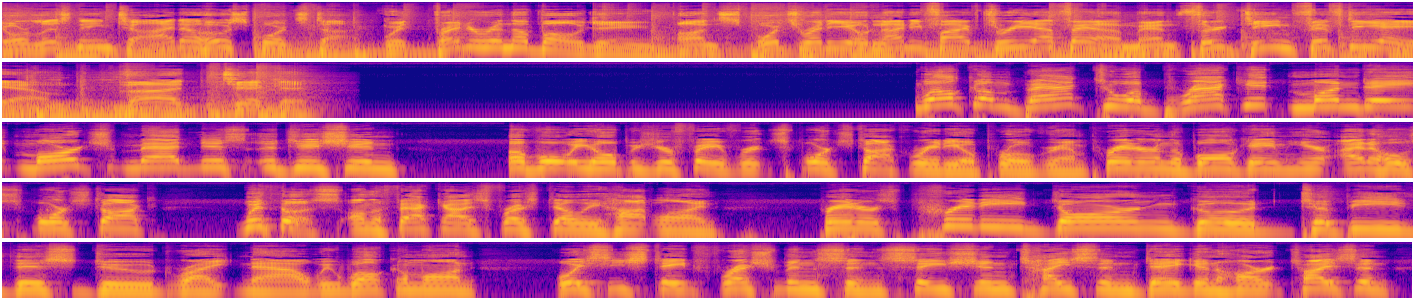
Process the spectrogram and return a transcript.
You're listening to Idaho Sports Talk with Prater in the Ball Game on Sports Radio 95.3 FM and 1350 AM. The Ticket. Welcome back to a Bracket Monday March Madness edition of what we hope is your favorite sports talk radio program. Prater in the Ball Game here, Idaho Sports Talk, with us on the Fat Guys Fresh Deli hotline. Prater's pretty darn good to be this dude right now. We welcome on Boise State freshman sensation Tyson Degenhart. Tyson,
